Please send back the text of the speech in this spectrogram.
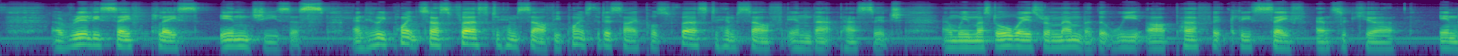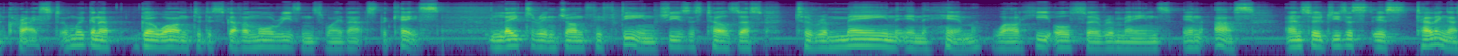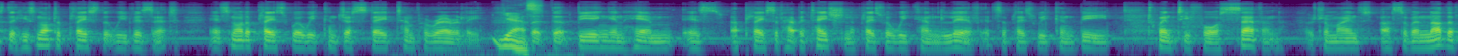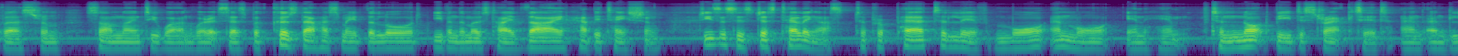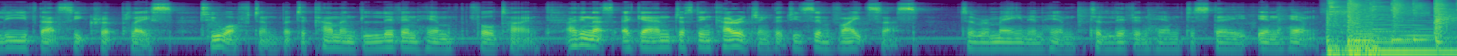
a really safe place in Jesus. And he points us first to himself. He points the disciples first to himself in that passage. And we must always remember that we are perfectly safe and secure in Christ. And we're going to go on to discover more reasons why that's the case. Later in John 15, Jesus tells us to remain in him while he also remains in us. And so Jesus is telling us that He's not a place that we visit. It's not a place where we can just stay temporarily. Yes. But that being in Him is a place of habitation, a place where we can live. It's a place we can be 24 7. Which reminds us of another verse from Psalm 91 where it says, Because thou hast made the Lord, even the Most High, thy habitation. Jesus is just telling us to prepare to live more and more in Him, to not be distracted and, and leave that secret place too often, but to come and live in Him full time. I think that's again just encouraging that Jesus invites us to remain in Him, to live in Him, to stay in Him.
